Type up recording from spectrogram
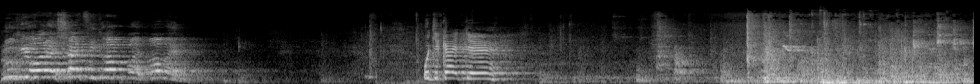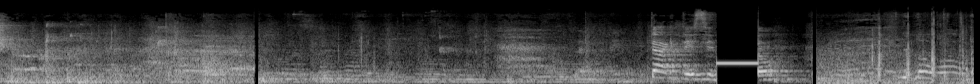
Ruky hore, všetci komplet, moment! Utekajte! Tak ty si d***l.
